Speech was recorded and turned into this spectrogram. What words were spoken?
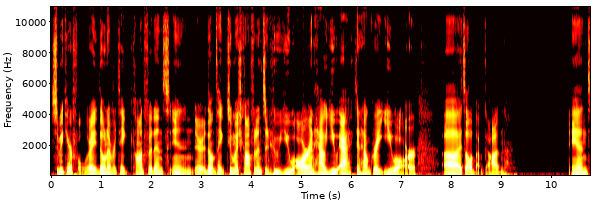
So be careful, right? Don't ever take confidence in, or don't take too much confidence in who you are and how you act and how great you are. Uh, it's all about God. And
